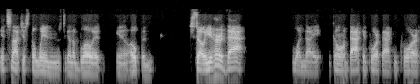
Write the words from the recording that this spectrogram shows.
it's not just the wind's gonna blow it you know open. So you heard that one night going back and forth, back and forth,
